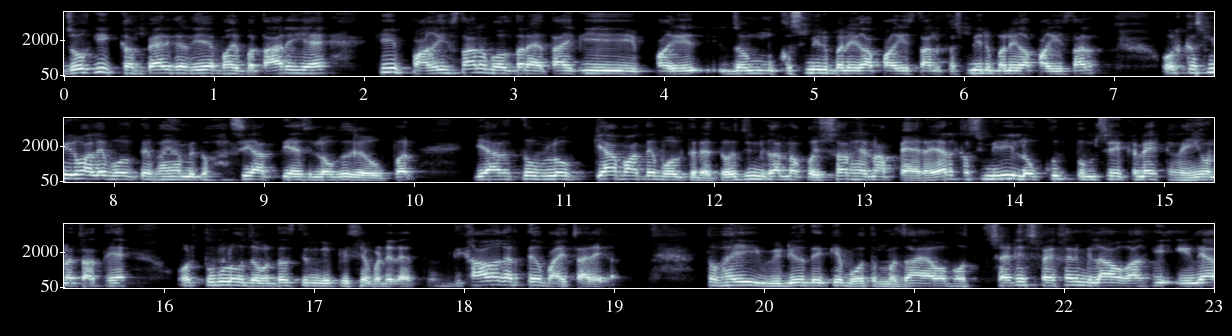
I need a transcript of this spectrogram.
जो कि कंपेयर कर रही है, भाई बता रही है कि पाकिस्तान बोलता रहता है कि जम्मू कश्मीर बनेगा पाकिस्तान, कश्मीर बनेगा पाकिस्तान। और कश्मीर वाले बोलते हैं, भाई, हमें तो हँसी आती है ऐसे लोगों के ऊपर यार तुम लोग क्या बातें बोलते रहते हो? जिनका ना कोई सर है ना, पैर है। यार कश्मीरी लोग खुद तुमसे कनेक्ट नहीं होना चाहते हैं और तुम लोग ज़बरदस्ती उनके पीछे पड़े रहते हो। दिखावा करते हो भाईचारे का। तो भाई वीडियो देख के बहुत मज़ा आया होगा बहुत सेटिस्फेक्शन मिला होगा कि इंडिया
